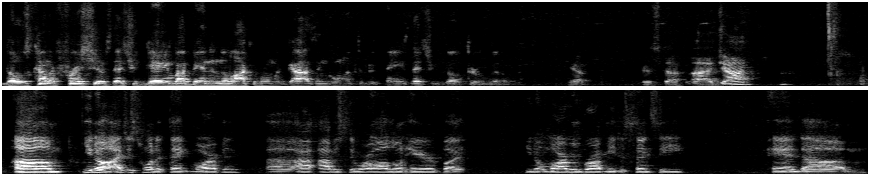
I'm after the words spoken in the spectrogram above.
those kind of friendships that you gain by being in the locker room with guys and going through the things that you go through with them. Yep, good stuff. Uh, John. Um, you know, I just want to thank Marvin uh, I, obviously, we're all on here, but you know, Marvin brought me to Cincy, and um,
